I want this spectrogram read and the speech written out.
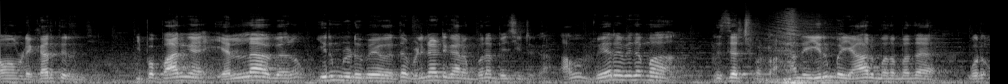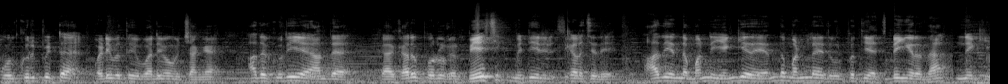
அவனுடைய கருத்து இருந்துச்சு. இப்போ பாருங்கள் எல்லா பேரும் இரும்புடைய உபயோகத்தை வெளிநாட்டுக்காரன் பூரா பேசிகிட்டு இருக்கான். அவன் வேறு விதமாக ரிசர்ச் பண்ணுறான் அந்த இரும்பை யார் முத முத ஒரு ஒரு குறிப்பிட்ட வடிவத்தை வடிவமைச்சாங்க. அதற்குரிய அந்த க கருப்பொருள்கள் பேசிக் மெட்டீரியல்ஸ் கிடச்சிது. அது இந்த மண் எங்கே எந்த மண்ணில் இது உற்பத்தி ஆச்சு அப்படிங்கிறது தான் இன்னைக்கு.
